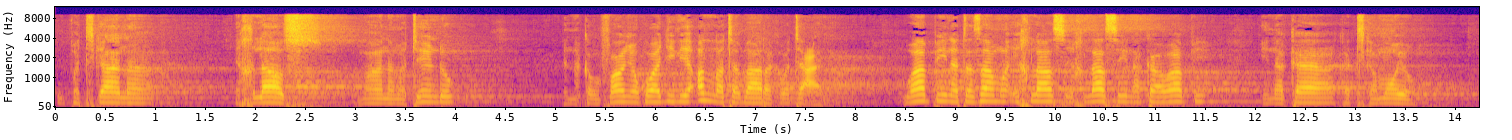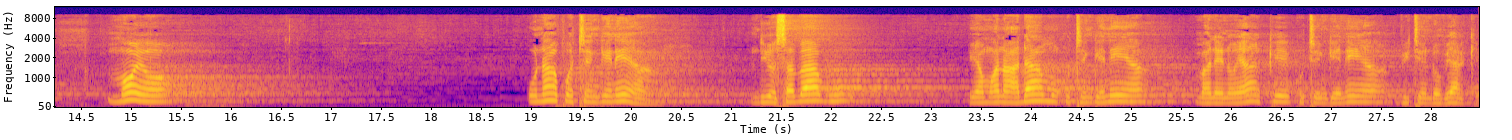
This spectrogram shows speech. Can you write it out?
hupatikana ikhlas maana matendo yanakofanywa kwa ajili ya Allah tabaraka wa taala. Wapi inatazamwa ikhlas? Ikhlasi inakaa wapi? Inakaa katika moyo. Moyo unapotengenea ndiyo sababu ya mwanadamu kutengenea maneno yake kutengenea vitendo vyake.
